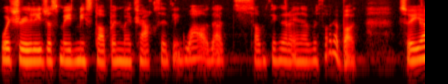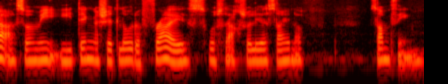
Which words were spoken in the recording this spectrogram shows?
Which really just made me stop in my tracks and think, wow, that's something that I never thought about. So, yeah, so me eating a shitload of fries was actually a sign of something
